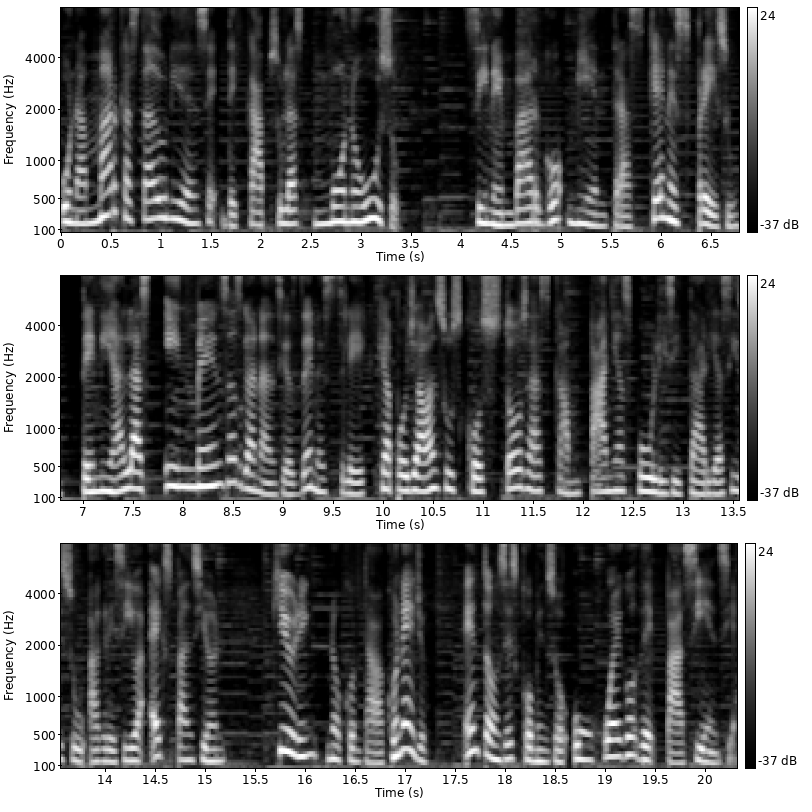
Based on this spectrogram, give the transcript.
una marca estadounidense de cápsulas monouso. Sin embargo, mientras que Nespresso tenía las inmensas ganancias de Nestlé que apoyaban sus costosas campañas publicitarias y su agresiva expansión, Keurig no contaba con ello. Entonces comenzó un juego de paciencia.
